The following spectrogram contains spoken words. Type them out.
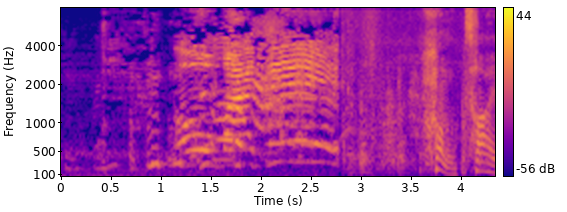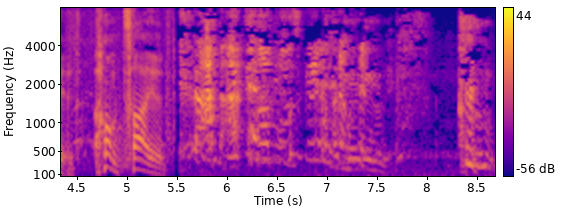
Okay, ready? Oh my god! I'm tired. I'm tired. Almost finished. Okay, okay.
